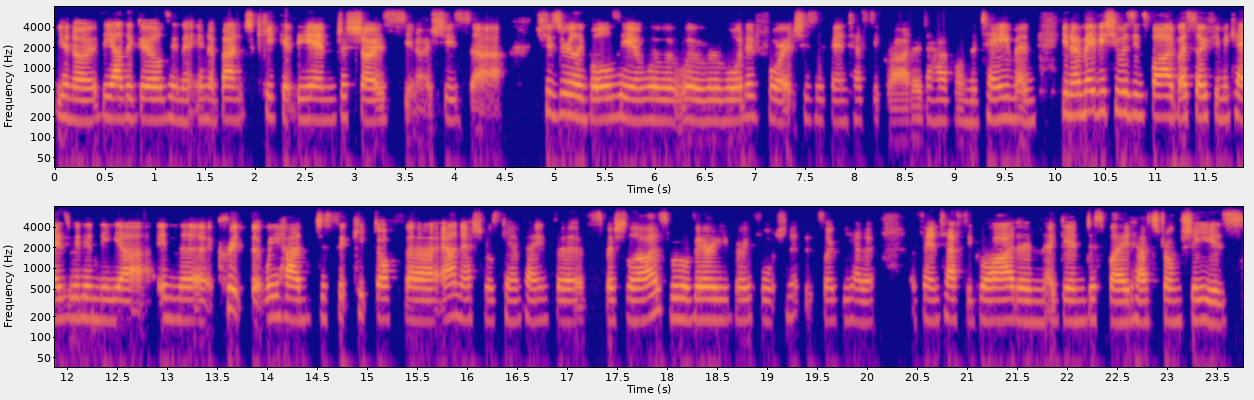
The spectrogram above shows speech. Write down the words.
you know, the other girls in a, in a bunch kick at the end just shows, you know, she's uh, she's really ballsy and we were, we were rewarded for it. She's a fantastic rider to have on the team, and you know maybe she was inspired by Sophie Mackay's win in the uh, in the crit that we had just that kicked off uh, our nationals campaign for Specialized. We were very very fortunate that Sophie had a, a fantastic ride and again displayed how strong she is.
